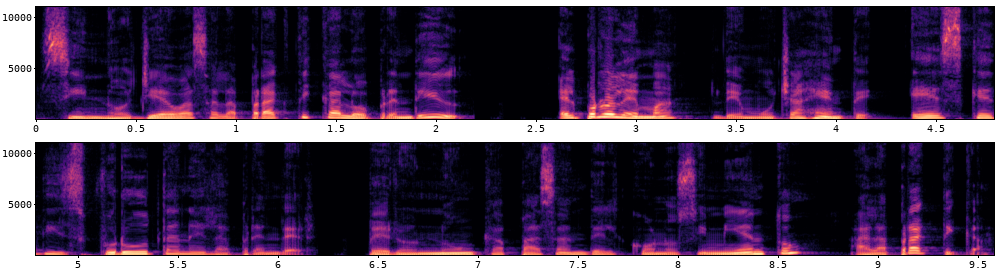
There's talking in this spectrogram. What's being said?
si no llevas a la práctica lo aprendido. El problema de mucha gente es que disfrutan el aprender, pero nunca pasan del conocimiento a la práctica.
